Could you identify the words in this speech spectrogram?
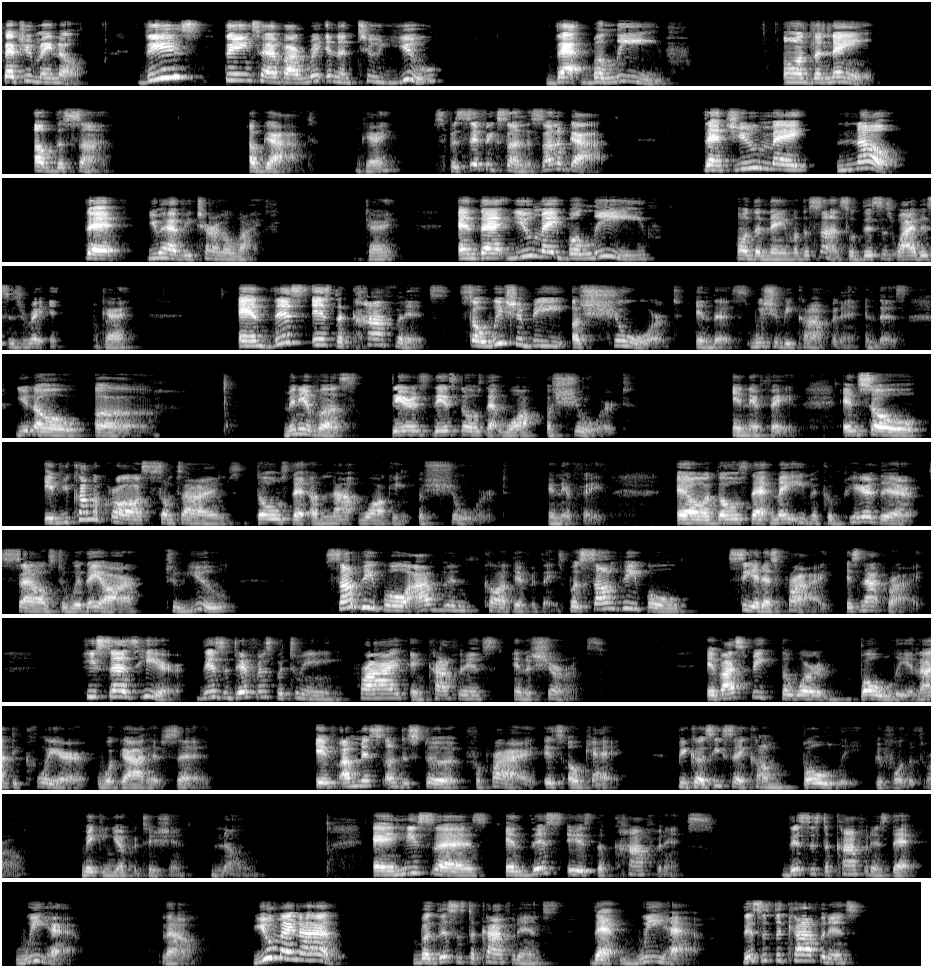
that you may know. These things have I written unto you that believe on the name of the Son of God. Okay? Specific Son, the Son of God, that you may know that you have eternal life. Okay? And that you may believe on the name of the Son. So, this is why this is written. Okay? And this is the confidence. So, we should be assured in this. We should be confident in this you know, uh, many of us, there's there's those that walk assured in their faith. And so if you come across sometimes those that are not walking assured in their faith, or those that may even compare themselves to where they are to you, some people, I've been called different things, but some people see it as pride. It's not pride he says here there's a difference between pride and confidence and assurance. If I speak the word boldly and I declare what God has said, if I'm misunderstood for pride, it's okay because he said, Come boldly before the throne, making your petition known. And he says, and this is the confidence. This is the confidence that we have. Now, you may not have it, but this is the confidence that we have. This is the confidence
